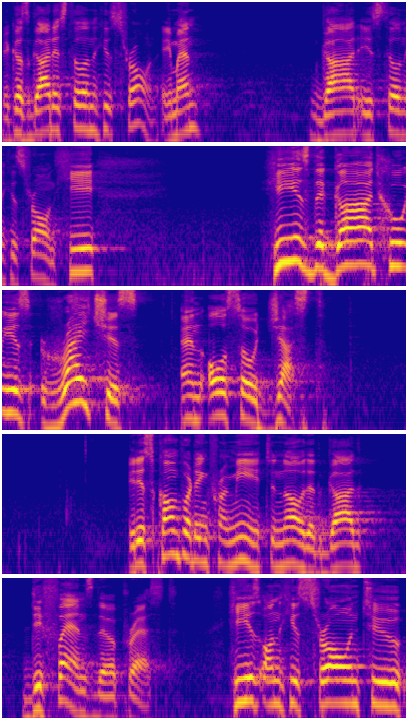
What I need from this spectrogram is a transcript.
Because God is still on his throne. Amen? God is still on his throne. He, he is the God who is righteous and also just. It is comforting for me to know that God defends the oppressed. He is on his throne to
